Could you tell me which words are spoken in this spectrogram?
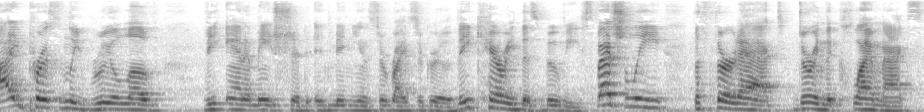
I personally really love the animation in Minions The Rise of Gru. They carried this movie, especially the third act during the climax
